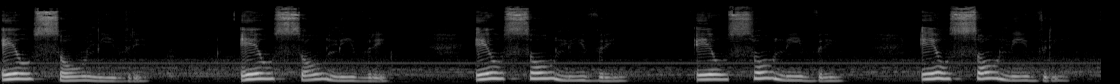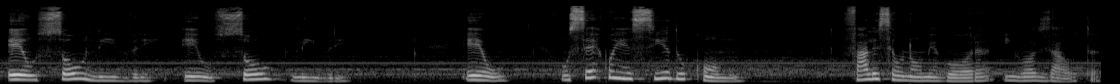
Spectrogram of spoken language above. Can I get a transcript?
Eu sou livre. Eu sou livre. Eu sou livre. Eu sou livre. Eu sou livre. Eu sou livre. Eu sou livre. Eu, o ser conhecido como. Fale seu nome agora em voz alta.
